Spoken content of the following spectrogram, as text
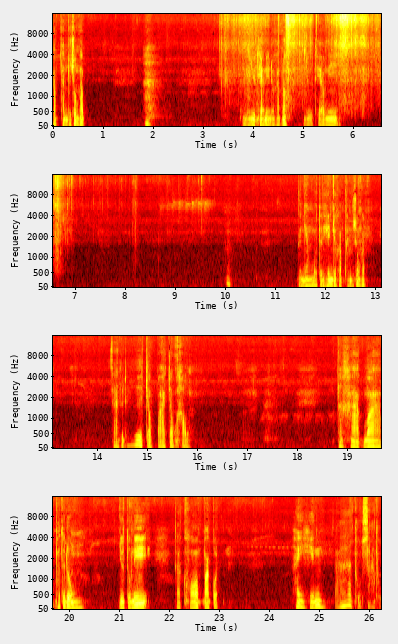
ครับท่านผู้ชมครับ อยู่แถวนี้นะครับเนาะอยู่แถวนี้ก็ยังบ่ทันเห็นอยู่ครับท่านผู้ชมครับ สาธุเด้อเจ้าป่าเจ้าเขา ถ้าหากว่าพระธุดงอยู่ตรงนี้ก็ขอปรากฏ ให้เห็นสาธุสาธุ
